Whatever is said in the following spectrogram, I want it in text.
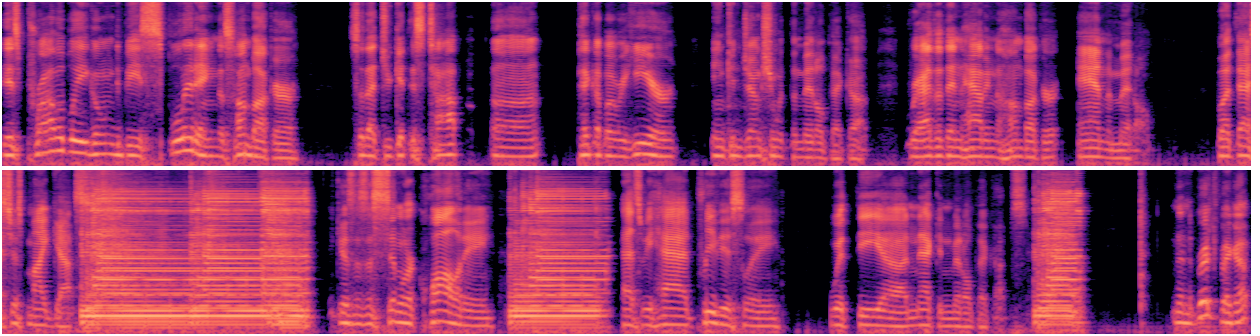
is probably going to be splitting this humbucker so that you get this top uh, pickup over here in conjunction with the middle pickup rather than having the humbucker and the middle. But that's just my guess. Because it's a similar quality as we had previously with the uh, neck and middle pickups. And then the bridge pickup.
